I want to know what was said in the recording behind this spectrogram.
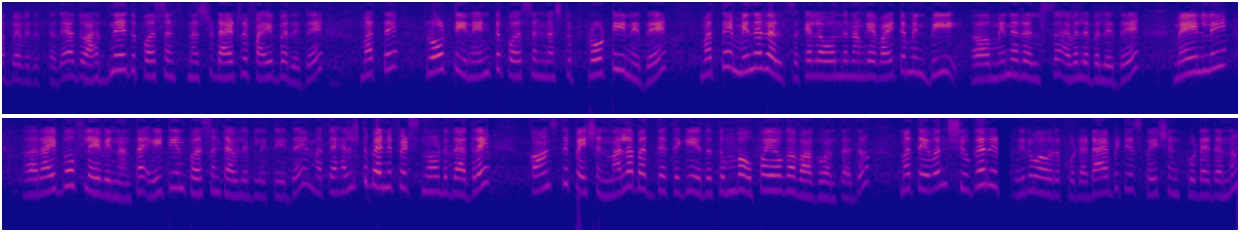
ಲಭ್ಯವಿರುತ್ತದೆ. ಅದು ಹದಿನೈದು ಪರ್ಸೆಂಟ್ನಷ್ಟು ಡಯಟ್ರಿ ಫೈಬರ್ ಇದೆ. ಮತ್ತೆ ಪ್ರೋಟೀನ್ ಎಂಟು ಪರ್ಸೆಂಟ್ನಷ್ಟು ಪ್ರೋಟೀನ್ ಇದೆ. ಮತ್ತೆ ಮಿನರಲ್ಸ್ ಕೆಲವೊಂದು ನಮಗೆ ವೈಟಮಿನ್ ಬಿ ಮಿನರಲ್ಸ್ ಅವೈಲೇಬಲ್ ಇದೆ. ಮೇನ್ಲಿ ರೈಬೋಫ್ಲೇವಿನ್ ಅಂತ ಏಯ್ಟೀನ್ ಪರ್ಸೆಂಟ್ ಅವೈಲಬಿಲಿಟಿ ಇದೆ. ಮತ್ತೆ ಹೆಲ್ತ್ ಬೆನಿಫಿಟ್ಸ್ ನೋಡೋದಾದ್ರೆ ಕಾನ್ಸ್ಟಿಪೇಷನ್ ಮಲಬದ್ಧತೆಗೆ ಇದು ತುಂಬಾ ಉಪಯೋಗವಾಗುವಂತದ್ದು ಮತ್ತೆ ಒಂದು ಶುಗರ್ ಇರುವವರು ಕೂಡ ಡಯಾಬಿಟಿಸ್ ಪೇಷಂಟ್ ಕೂಡ ಇದನ್ನು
